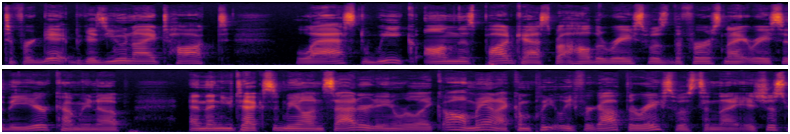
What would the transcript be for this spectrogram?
to forget because you and I talked last week on this podcast about how the race was the first night race of the year coming up. And then you texted me on Saturday and were like, "Oh man, I completely forgot the race was tonight." It's just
